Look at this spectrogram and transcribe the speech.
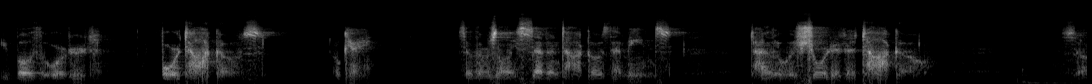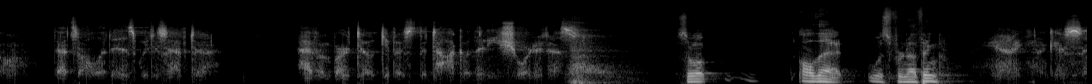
you both ordered four tacos. Okay? So there was only seven tacos. That means Tyler was shorted a taco. So that's all it is. We just have to have Umberto give us the taco that he shorted us. So, uh, all that was for nothing. Yeah, I, guess so.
